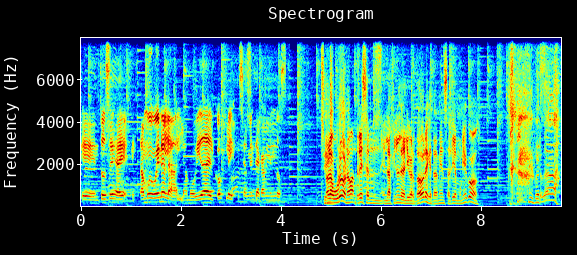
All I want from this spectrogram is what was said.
Eh, entonces eh, está muy buena la, movida del cosplay, especialmente acá en Mendoza. No laburó, ¿no? Andrés en, en, la final de la Libertadores, que también salía muñecos. es verdad.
